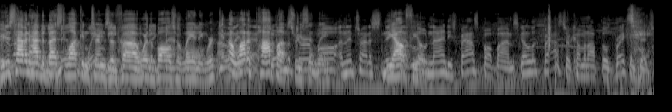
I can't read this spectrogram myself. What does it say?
We just haven't had the best luck in terms of uh, where the balls are landing. We're getting a lot of pop-ups recently. The outfield. 90s fastball by. It's going to look faster coming off those breaking pitches.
